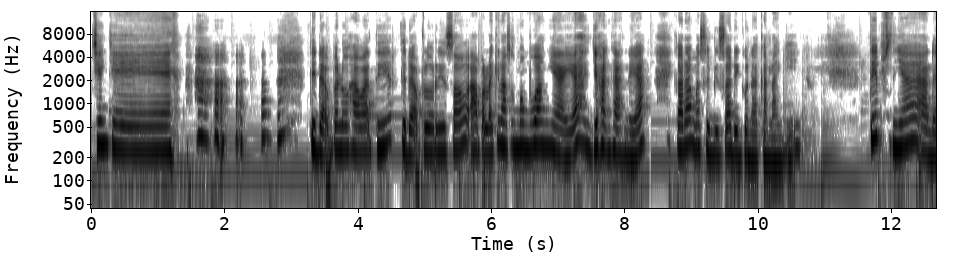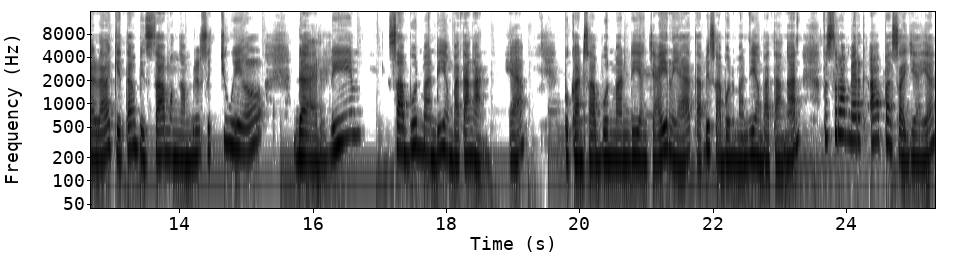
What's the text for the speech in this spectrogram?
ceng ceng. tidak perlu khawatir, tidak perlu risau, apalagi langsung membuangnya ya, jangan ya, karena masih bisa digunakan lagi. Tipsnya adalah kita bisa mengambil secuil dari sabun mandi yang batangan ya. Bukan sabun mandi yang cair ya, tapi sabun mandi yang batangan. Terserah merek apa saja ya.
